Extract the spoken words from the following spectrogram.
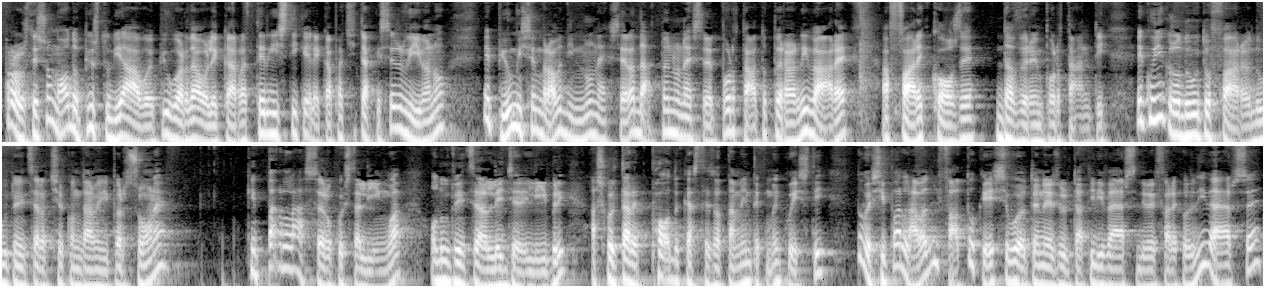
però allo stesso modo più studiavo e più guardavo le caratteristiche, le capacità che servivano e più mi sembrava di non essere adatto e non essere portato per arrivare a fare cose davvero importanti. E quindi cosa ho dovuto fare? Ho dovuto iniziare a circondarmi di persone che parlassero questa lingua, ho dovuto iniziare a leggere libri, ascoltare podcast esattamente come questi, dove si parlava del fatto che se vuoi ottenere risultati diversi devi fare cose diverse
